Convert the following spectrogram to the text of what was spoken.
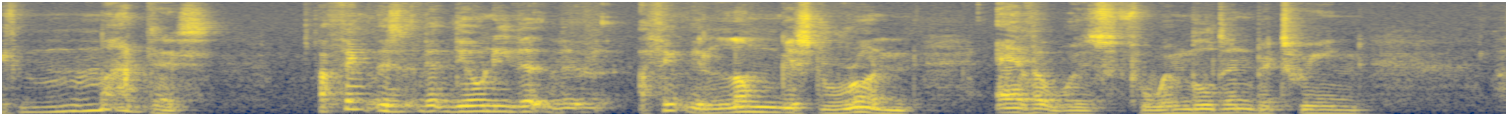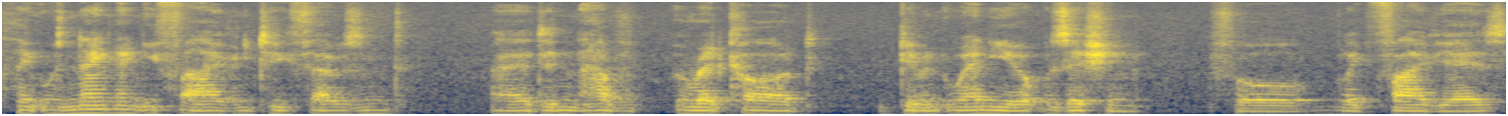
It's madness. I think there's the, the only the, the, I think the longest run ever was for Wimbledon between I think it was 1995 and 2000. I didn't have a red card given to any opposition for like five years.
